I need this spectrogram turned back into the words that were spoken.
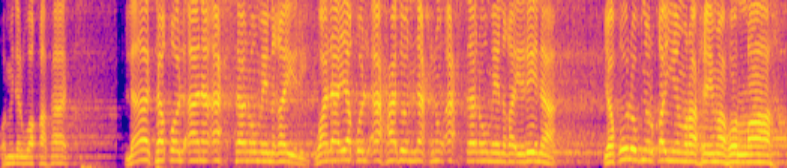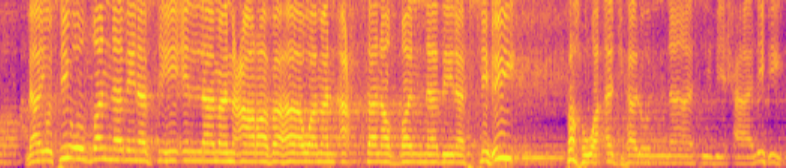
ومن الوقفات لا تقل أنا أحسن من غيري ولا يقل أحد نحن أحسن من غيرنا. يقول ابن القيم رحمه الله لا يسيء الظن بنفسه إلا من عرفها ومن أحسن الظن بنفسه فهو أجهل الناس بحاله.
